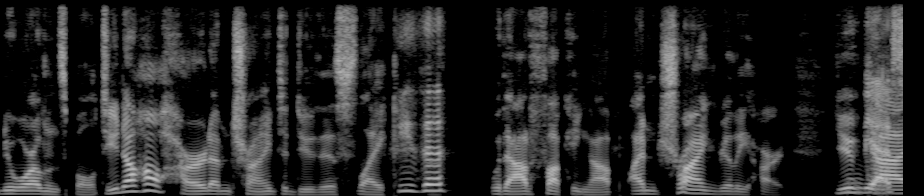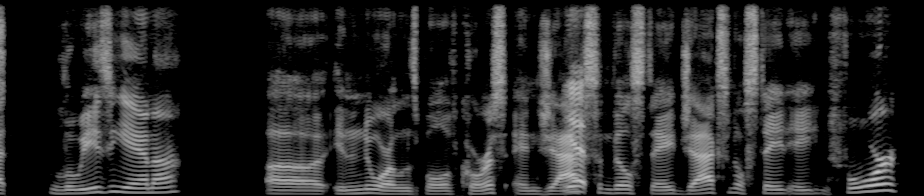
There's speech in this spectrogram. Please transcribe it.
New Orleans Bowl. Do you know how hard I'm trying to do this? Like without fucking up. I'm trying really hard. You've Yes. got Louisiana, uh, in the New Orleans Bowl, of course, and Jacksonville State. Jacksonville State eight and four.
